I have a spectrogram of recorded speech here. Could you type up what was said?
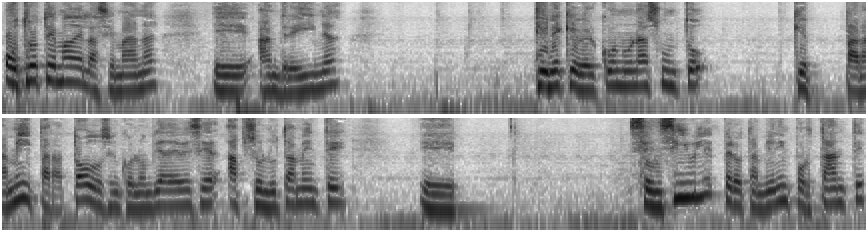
Otro tema de la semana, eh, Andreina, tiene que ver con un asunto que para mí, para todos en Colombia debe ser absolutamente eh, sensible, pero también importante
